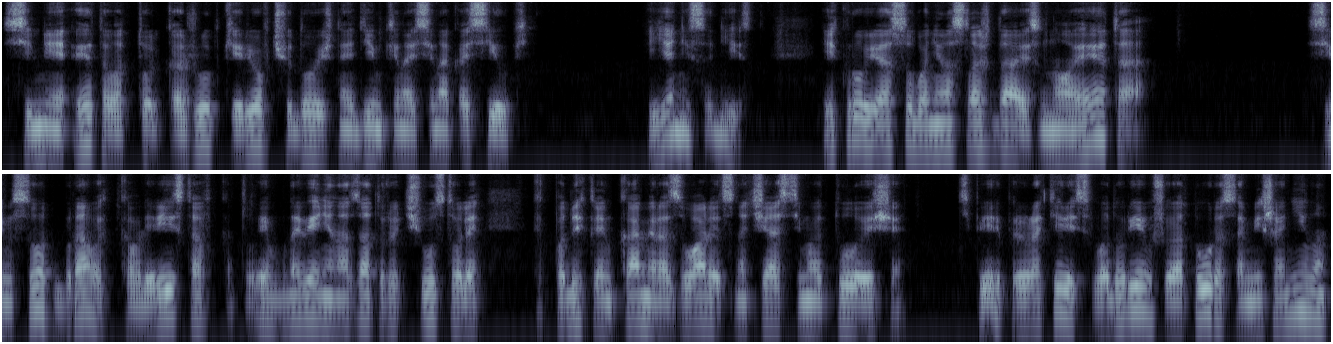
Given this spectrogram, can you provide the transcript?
Сильнее этого только жуткий рев чудовищной Димкиной синокосилки. Я не садист, и кровью особо не наслаждаюсь, но это... 700 бравых кавалеристов, которые мгновение назад уже чувствовали, как под их клинками разваливается на части мое туловище, теперь превратились в одуревшую от ужаса мешанину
